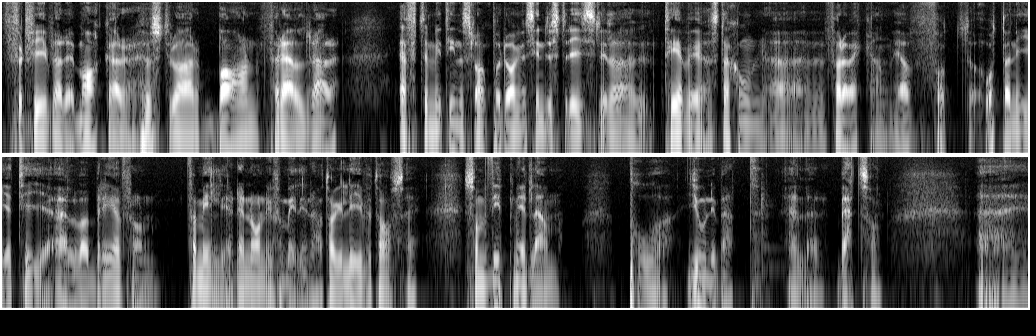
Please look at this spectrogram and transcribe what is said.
förtvivlade makar, hustruar, barn, föräldrar efter mitt inslag på Dagens Industris lilla tv-station uh, eh, förra veckan. Jag har fått 8, 9, 10, 11 brev från familjer där någon i familjen har tagit livet av sig som VIP-medlem på Unibet eller Betsson. Uh,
